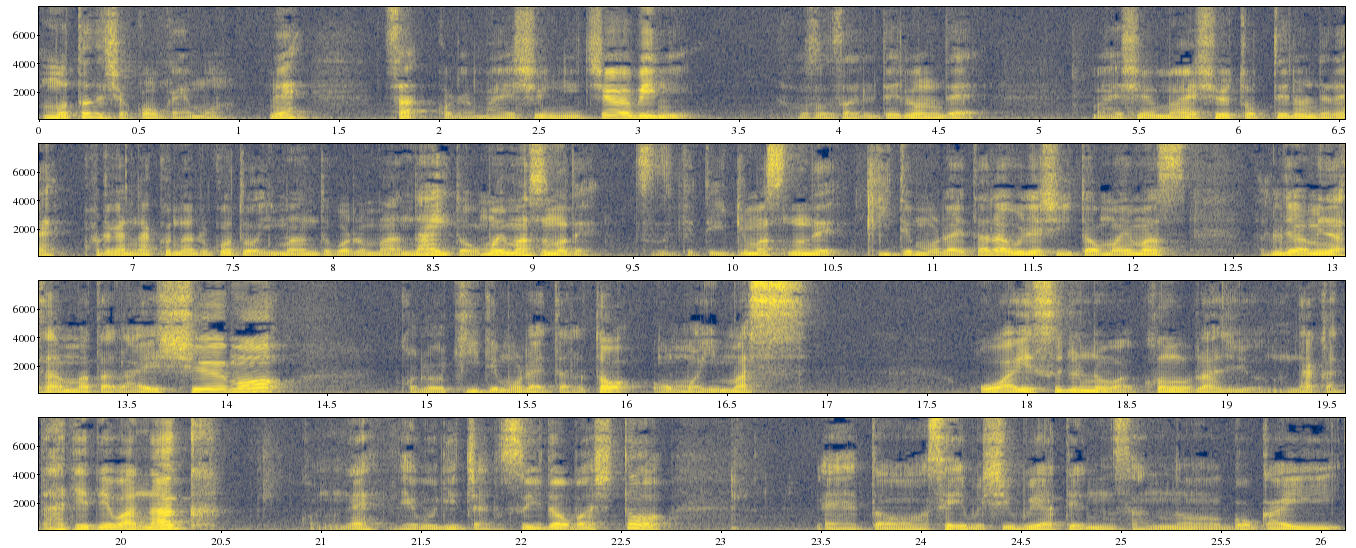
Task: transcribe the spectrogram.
持ったでしょ今回も。ね。さあこれは毎週日曜日に放送されてるんで毎週毎週撮ってるんでね。これがなくなることは今のところまあないと思いますので続けていきますので聞いてもらえたら嬉しいと思います。それでは皆さんまた来週もこれを聞いてもらえたらと思います。お会いするのはこのラジオの中だけではなくこのねレブリチャーズ水道橋と,、えー、と西武渋谷店さんの5階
